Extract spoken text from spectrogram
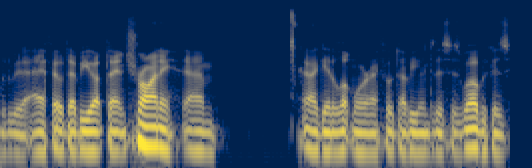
little bit of AFLW update. I'm trying to um, uh, get a lot more AFLW into this as well because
